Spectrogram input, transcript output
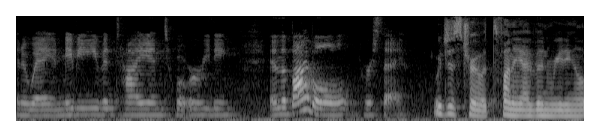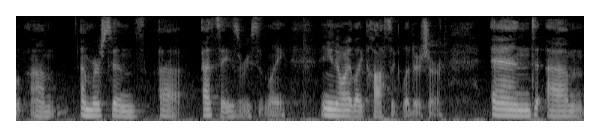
in a way, and maybe even tie into what we're reading in the Bible per se. Which is true. It's funny. I've been reading um, Emerson's uh, essays recently, and you know I like classic literature, and um,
